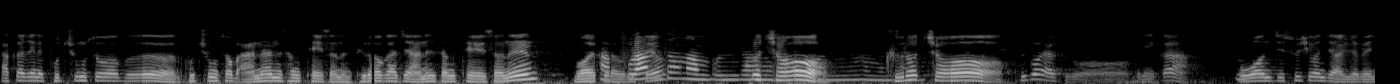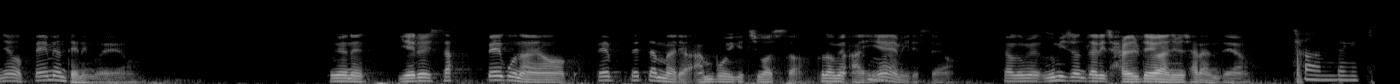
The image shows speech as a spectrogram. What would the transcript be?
아까 전에 보충 수업은, 보충 수업 안 한 상태에서는, 들어가지 않은 상태에서는, 뭐할아 거라고 그랬어요? 불완전한 문장. 그렇죠. 그렇죠. 그거야, 그거. 그러니까, 보어인지 수식어인지 알려면요, 빼면 되는 거예요. 그러면은, 얘를 싹 빼고 나요. 빼, 뺐단 말이야. 안 보이게 지웠어. 그러면 I 음. am 이랬어요. 자, 그러면 의미 전달이 잘 돼요? 아니면 잘 안 돼요? 잘 안 되겠죠.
